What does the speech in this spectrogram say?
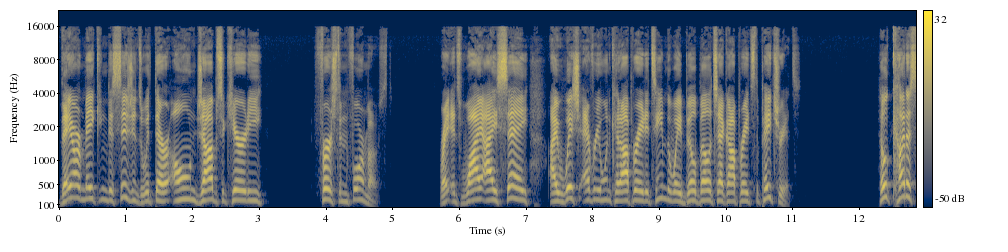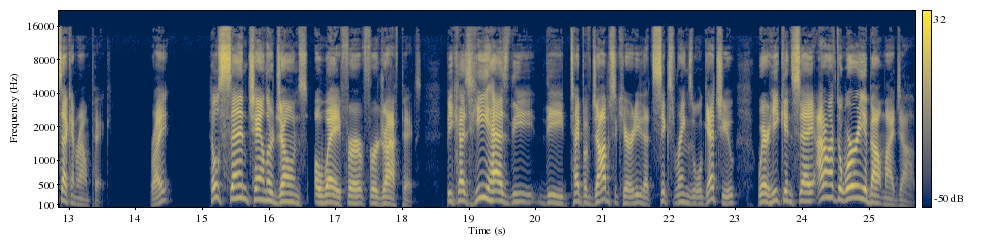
They are making decisions with their own job security first and foremost. Right? It's why I say I wish everyone could operate a team the way Bill Belichick operates the Patriots. He'll cut a second round pick, right? He'll send Chandler Jones away for, for draft picks because he has the the type of job security that six rings will get you where he can say, I don't have to worry about my job.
